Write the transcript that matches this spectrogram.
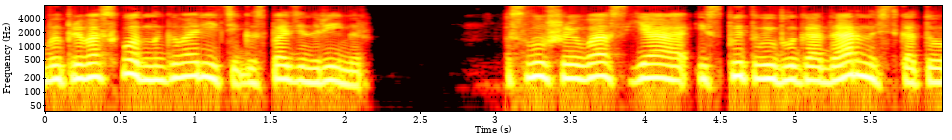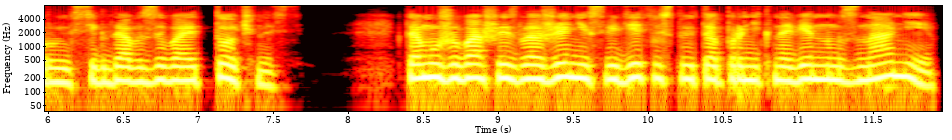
Вы превосходно говорите, господин Ример. Слушая вас, я испытываю благодарность, которую всегда вызывает точность. К тому же ваше изложение свидетельствует о проникновенном знании,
